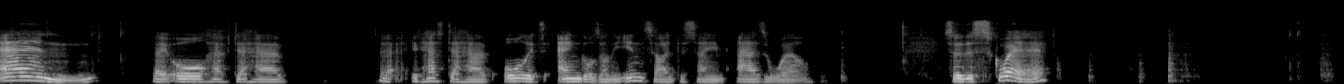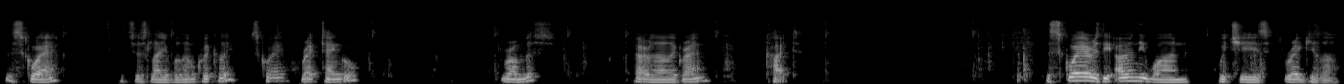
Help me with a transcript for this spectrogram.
and they all have to have, uh, it has to have all its angles on the inside the same as well. So the square, the square, let's just label them quickly, square, rectangle, rhombus, parallelogram, kite. The square is the only one which is regular.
